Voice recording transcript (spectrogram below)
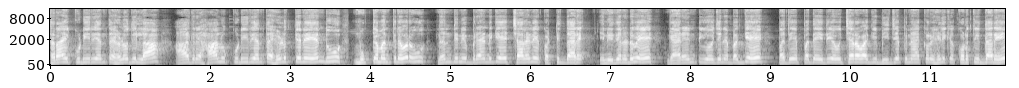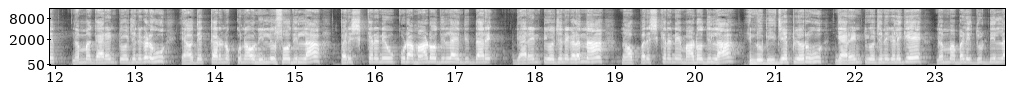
ಸರಾಯಿ ಕುಡೀರಿ ಅಂತ ಹೇಳೋದಿಲ್ಲ, ಆದರೆ ಹಾಲು ಕುಡಿಯಿರಿ ಅಂತ ಹೇಳುತ್ತೇನೆ ಎಂದು ಮುಖ್ಯಮಂತ್ರಿಯವರು ನಂದಿನಿ ಬ್ರ್ಯಾಂಡ್ಗೆ ಚಾಲನೆ ಕೊಟ್ಟಿದ್ದಾರೆ. ಇನ್ನು ಇದೇ ನಡುವೆ ಗ್ಯಾರಂಟಿ ಯೋಜನೆ ಬಗ್ಗೆ ಪದೇ ಪದೇ ಇದೇ ವಿಚಾರವಾಗಿ ಬಿಜೆಪಿ ನಾಯಕರು ಹೇಳಿಕೆ ಕೊಡುತ್ತಿದ್ದಾರೆ. ನಮ್ಮ ಗ್ಯಾರಂಟಿ ಯೋಜನೆಗಳು ಯಾವುದೇ ಕಾರಣಕ್ಕೂ ನಾವು ನಿಲ್ಲಿಸೋದಿಲ್ಲ, ಪರಿಷ್ಕರಣೆಯೂ ಕೂಡ ಮಾಡೋದಿಲ್ಲ ಎಂದಿದ್ದಾರೆ. ಗ್ಯಾರಂಟಿ ಯೋಜನೆಗಳನ್ನು ನಾವು ಪರಿಷ್ಕರಣೆ ಮಾಡೋದಿಲ್ಲ. ಇನ್ನು ಬಿಜೆಪಿಯವರು ಗ್ಯಾರಂಟಿ ಯೋಜನೆಗಳಿಗೆ ನಮ್ಮ ಬಳಿ ದುಡ್ಡಿಲ್ಲ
